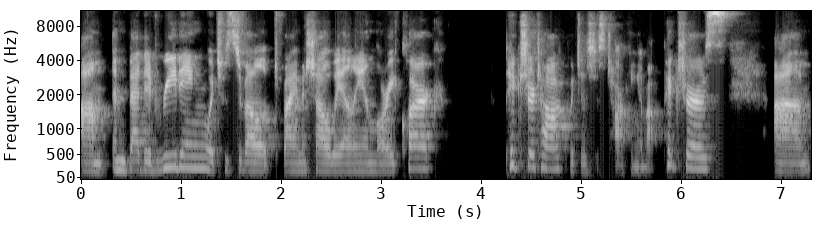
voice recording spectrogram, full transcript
Um, embedded reading, which was developed by Michelle Whaley and Laurie Clarq. Picture talk, which is just talking about pictures. Um,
